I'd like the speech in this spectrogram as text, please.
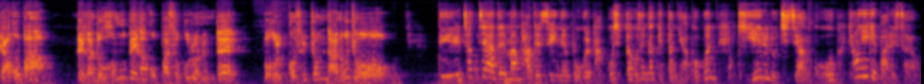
야곱아, 내가 너무 배가 고파서 그러는데 먹을 것을 좀 나눠줘. 늘 첫째 아들만 받을 수 있는 복을 받고 싶다고 생각했던 야곱은 기회를 놓치지 않고 형에게 말했어요.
